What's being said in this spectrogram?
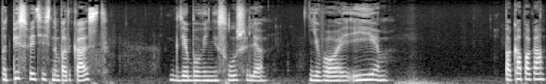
Подписывайтесь на подкаст, где бы вы не слушали его. И пока-пока.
